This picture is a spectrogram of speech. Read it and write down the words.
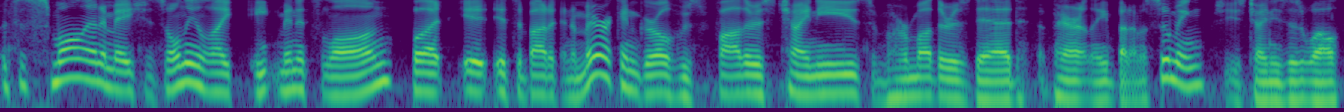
It's a small animation. It's only like eight minutes long, but it, it's about an American girl whose father is Chinese. Her mother is dead, apparently, but I'm assuming she's Chinese as well.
